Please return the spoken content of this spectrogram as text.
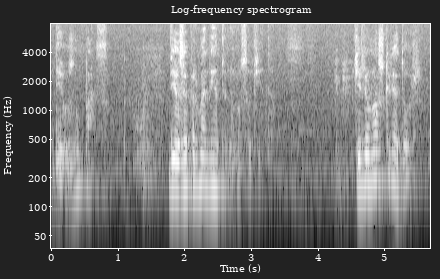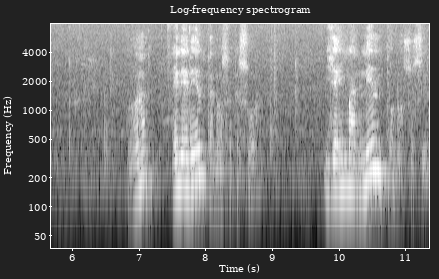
Deus não passa. Deus é permanente na nossa vida. Porque Ele é o nosso Criador. Não é? é inerente à nossa pessoa. E é imanente ao nosso ser.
